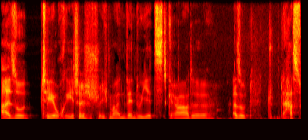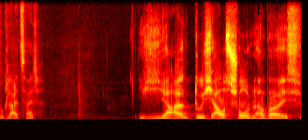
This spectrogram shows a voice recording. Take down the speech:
Also theoretisch, ich meine, wenn du jetzt gerade, also hast du Gleitzeit? Ja, durchaus schon, aber ich,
